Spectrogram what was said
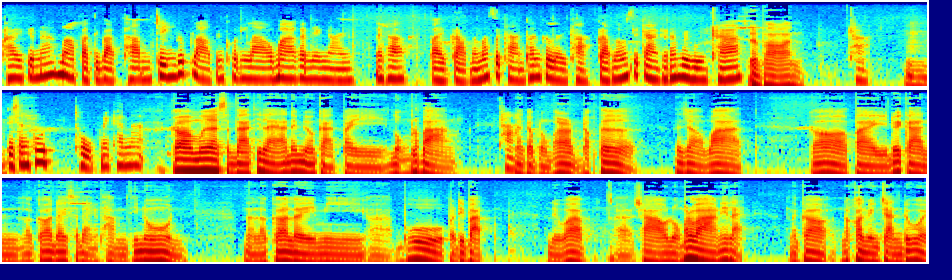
ใครกันนะมาปฏิบัติธรรมจริงหรือเปล่าเป็นคนลาวมากันยังไงนะคะ ไปกราบนมัสการท่านกันเลยค่ะ กราบนมัสการกับท่านไปบุญค่ะเชิญพรค่ะดิฉันพูดถูกไหมคะนะก็เมื่อสัปดาห์ที่แล้วได้มีโอกาสไปหลวงพระบาง กับหลวงพ่อด็อกเตอร์ท่านเจ้าอาวาสก็ไปด้วยกันแล้วก็ได้แสดงธรรมที่นู่นนะแล้วก็เลยมีผู้ปฏิบัติ หรือว่าชาวหลวงพระบางนี่แหละ แล้วก็นครเวียงจันทน์ด้วย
